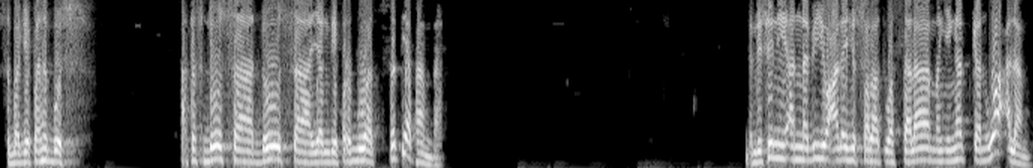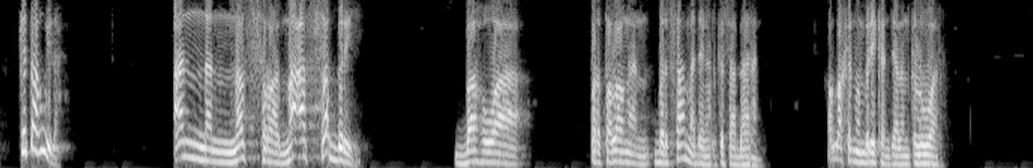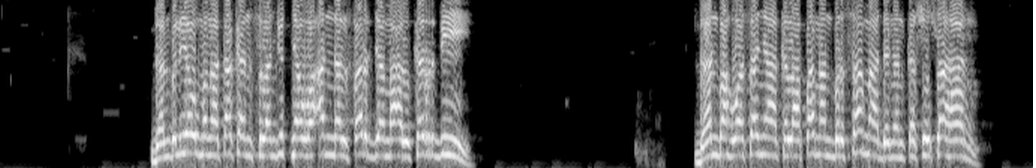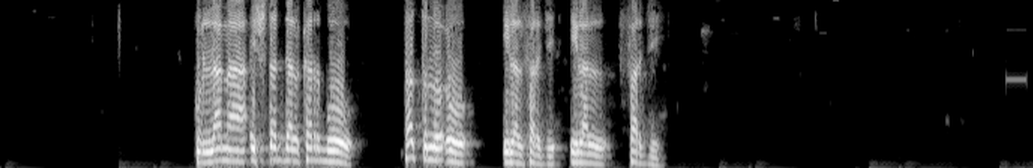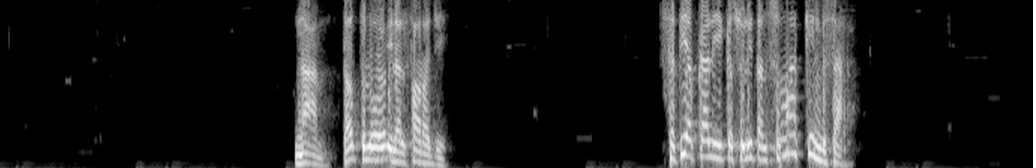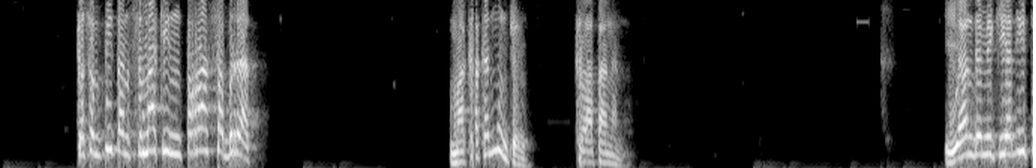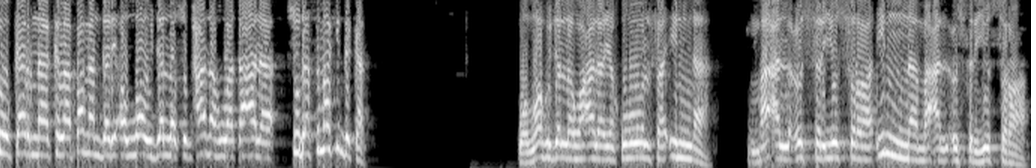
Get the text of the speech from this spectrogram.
Sebagai penebus. Atas dosa-dosa yang diperbuat setiap hamba. Dan di sini An-Nabi alaihi salatu wassalam mengingatkan wa'alam. Ketahuilah annan nasra ma'as sabri bahwa pertolongan bersama dengan kesabaran Allah akan memberikan jalan keluar dan beliau mengatakan selanjutnya wa annal farja ma'al kardi dan bahwasanya kelapangan bersama dengan kesusahan. Kullama ishtadda al-karbu tatlu'u ila al-farji ila al-farji Naam, tatlu'u ila al-farji Setiap kali kesulitan semakin besar Kesempitan semakin terasa berat maka akan muncul kelapangan. Yang demikian itu karena kelapangan dari Allah Jalla Subhanahu wa taala sudah semakin dekat. Wallahu Jalla wa ala yaqul fa inna ma'al usri yusra inna ma'al usri yusra.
